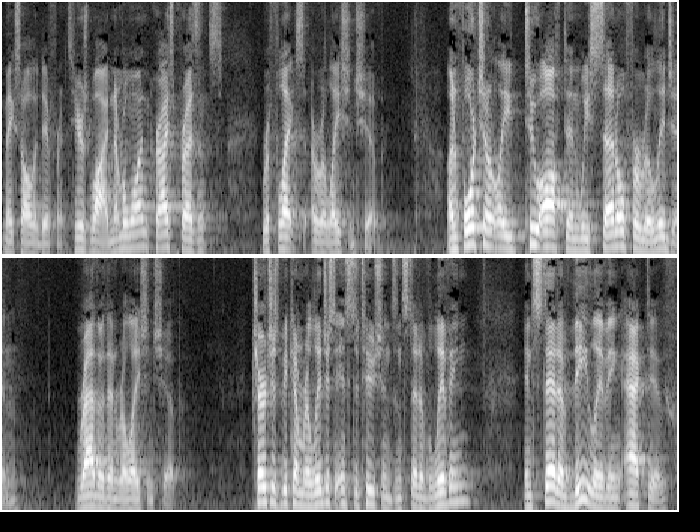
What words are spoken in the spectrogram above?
makes all the difference. Here's why. Number one, Christ's presence reflects a relationship. Unfortunately, too often we settle for religion rather than relationship. Churches become religious institutions instead of living, instead of the living, active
